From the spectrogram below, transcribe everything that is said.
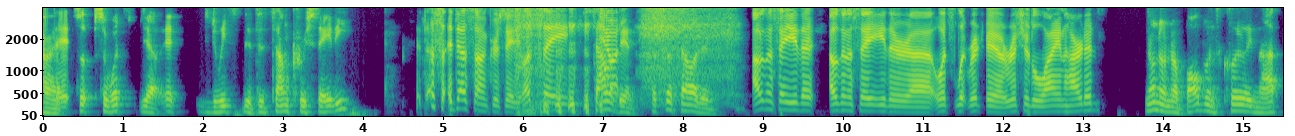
All right. They- so so what? Yeah. It, do we? Does it sound crusady? it does. It does sound crusadey. Let's say. Saladin. Let's go Saladin. I was gonna say either. I was gonna say either. Uh, what's uh, Richard the Lionhearted? No, no, no. Baldwin's clearly not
